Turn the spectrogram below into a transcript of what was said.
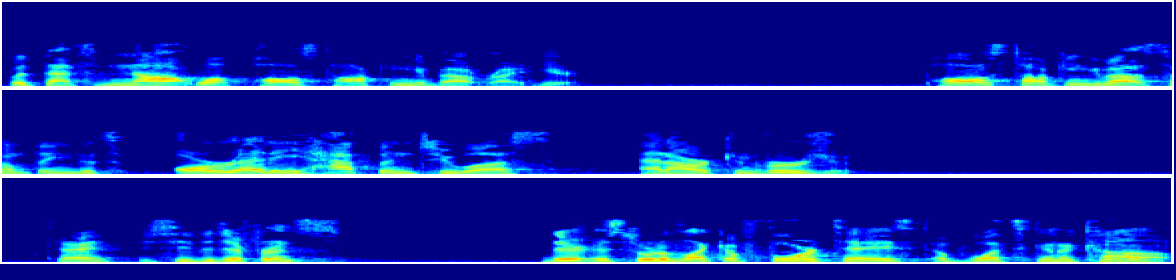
But that's not what Paul's talking about right here. Paul's talking about something that's already happened to us at our conversion. Okay? You see the difference? There is sort of like a foretaste of what's going to come.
